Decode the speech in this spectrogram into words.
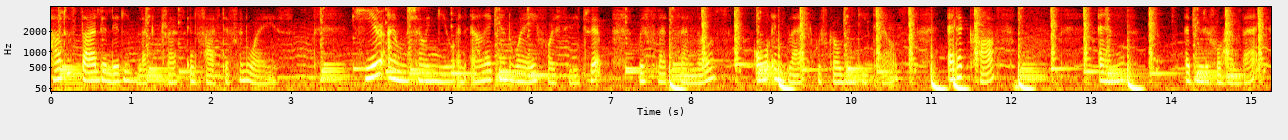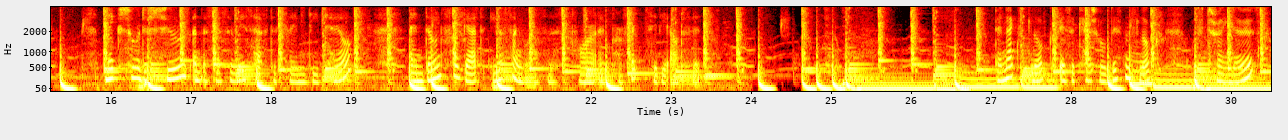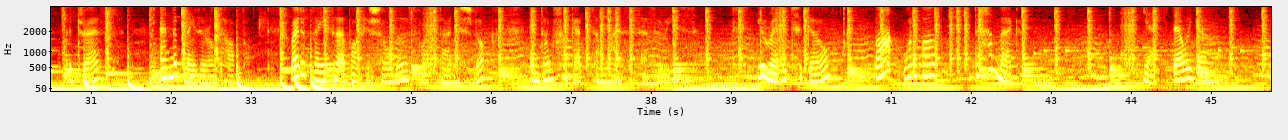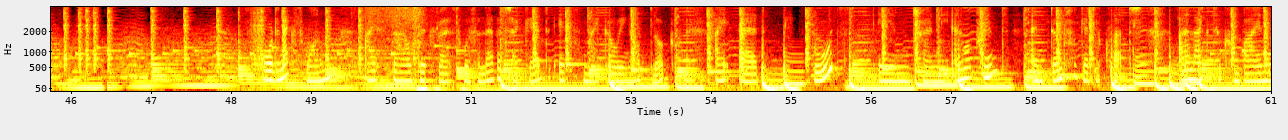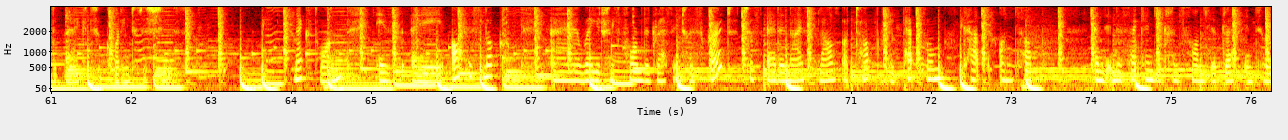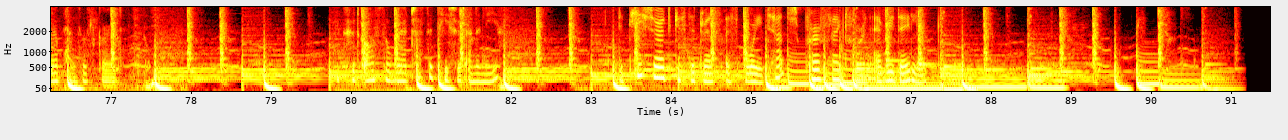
how to style the little black dress in 5 different ways. Here I'm showing you an elegant way for a city trip with flat sandals, all in black with golden details, add a cuff and a beautiful handbag. Make sure the shoes and accessories have the same details and don't forget your sunglasses for a perfect city outfit. The next look is a casual business look trainers, the dress and the blazer on top. Wear the blazer above your shoulders for a stylish look and don't forget some nice accessories. You're ready to go, but what about the handbag? Yes, there we go. For the next one, I styled the dress with a leather jacket. It's my going out look. I add boots in trendy animal print and don't forget your clutch. Next one is a office look uh, where you transform the dress into a skirt. Just add a nice blouse or top with a peplum cut on top and in the second you transformed your dress into a pencil skirt. You could also wear just a t-shirt underneath the t-shirt gives the dress a sporty touch, perfect for an everyday look.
